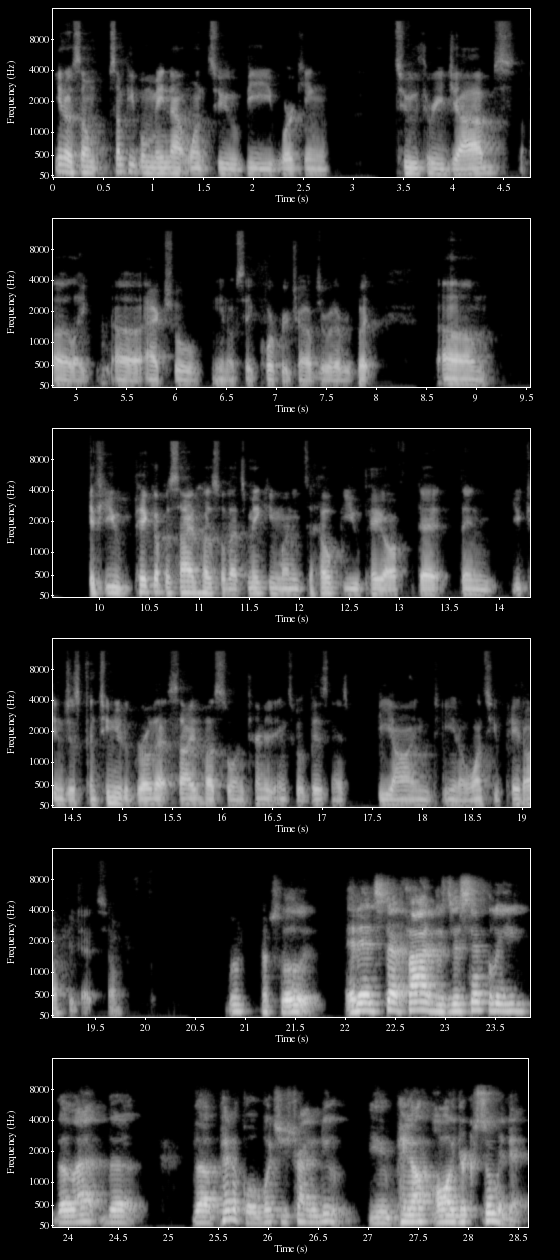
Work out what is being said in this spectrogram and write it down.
you know, some some people may not want to be working two, three jobs, uh, like uh, actual, you know, say corporate jobs or whatever, but um, if you pick up a side hustle that's making money to help you pay off debt, then you can just continue to grow that side hustle and turn it into a business beyond, you know, once you've paid off your debt. So mm, Absolutely. And then step five is just simply the the the pinnacle of what you're trying to do. You pay off all your consumer debt.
